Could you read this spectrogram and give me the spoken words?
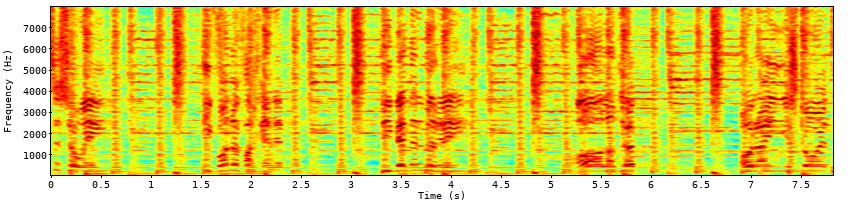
Was er zo één. Van Gennep, die werd nummer één. Holland Hup, Oranje scoort.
